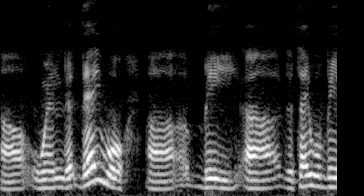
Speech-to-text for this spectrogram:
uh, when they will uh, be, that they will be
